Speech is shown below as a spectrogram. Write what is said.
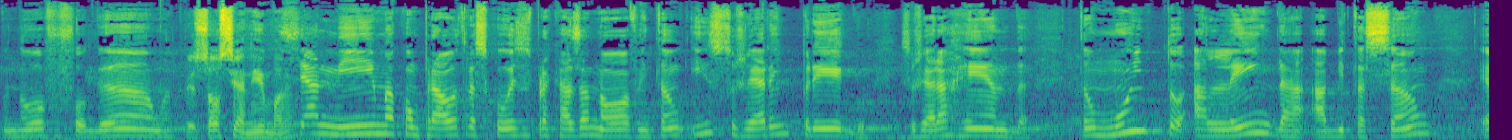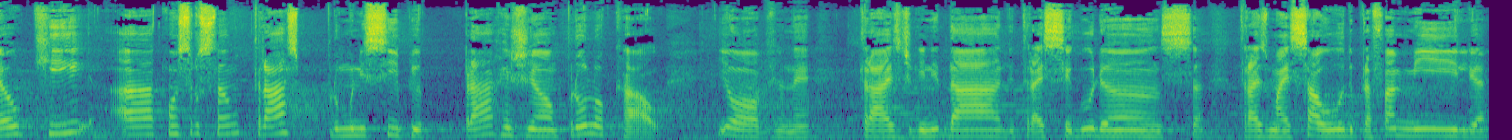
o novo fogão. O pessoal se anima, né? Se anima a comprar outras coisas para casa nova. Então, isso gera emprego, isso gera renda. Então, muito além da habitação, é o que a construção traz para o município, para a região, para o local. E óbvio, né? Traz dignidade, traz segurança, traz mais saúde para a família,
